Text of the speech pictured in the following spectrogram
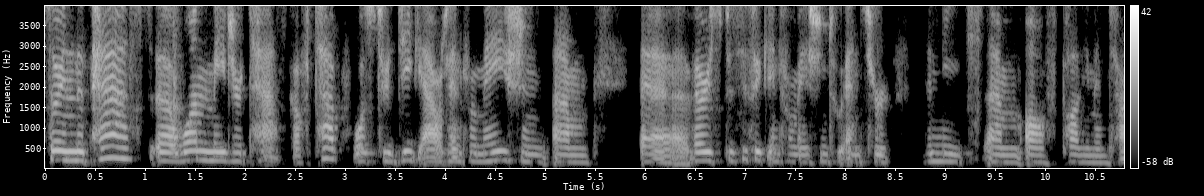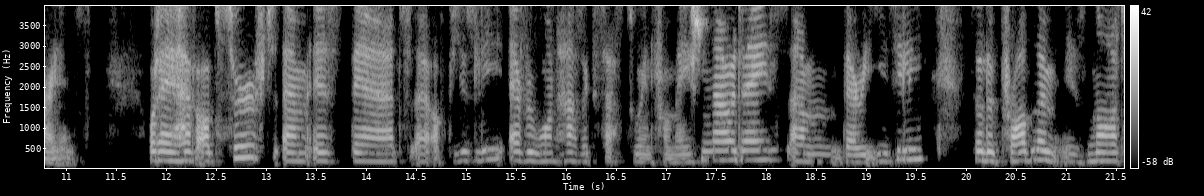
So in the past, uh, one major task of TAB was to dig out information, um, uh, very specific information to answer the needs um, of parliamentarians. What I have observed um, is that uh, obviously everyone has access to information nowadays um, very easily. So the problem is not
